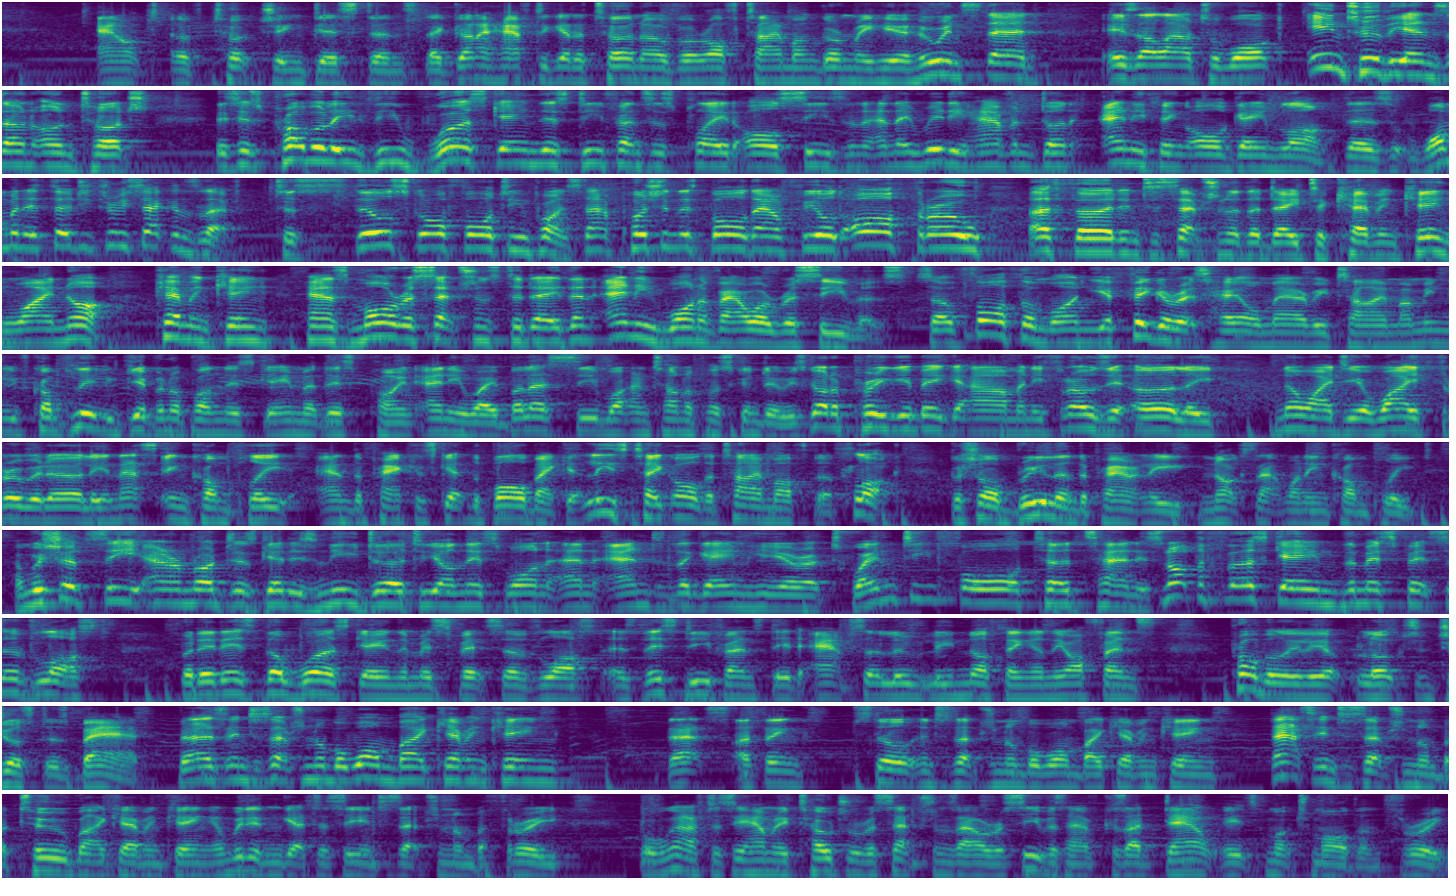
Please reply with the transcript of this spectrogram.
out of touching distance. They're going to have to get a turnover off Ty Montgomery here, who instead is allowed to walk into the end zone untouched. This is probably the worst game this defense has played all season, and they really haven't done anything all game long. There's 1 minute 33 seconds left to still score 14 points. Start pushing this ball downfield or throw a third interception of the day to Kevin King. Why not? Kevin King has more receptions today than any one of our receivers. So fourth and one, you figure it's Hail Mary time. I mean, you've completely given up on this game at this point anyway, but let's see what Antonopoulos can do. He's got a pretty big arm and he throws it early. No idea why he threw it early and that's incomplete and the Packers get the ball back. At least take all the time off the clock. Bashaud Breeland apparently knocks that one incomplete. And we should see Aaron Rodgers get his knee dirty on this one and end the game here at 24 to 10. It's not the first game the Misfits have lost, but it is the worst game the Misfits have lost as this defense did absolutely nothing and the offense probably looked just as bad. There's interception number one by Kevin King. That's, I think, still interception number one by Kevin King. That's interception number two by Kevin King, and we didn't get to see interception number three. But we're going to have to see how many total receptions our receivers have, because I doubt it's much more than three.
